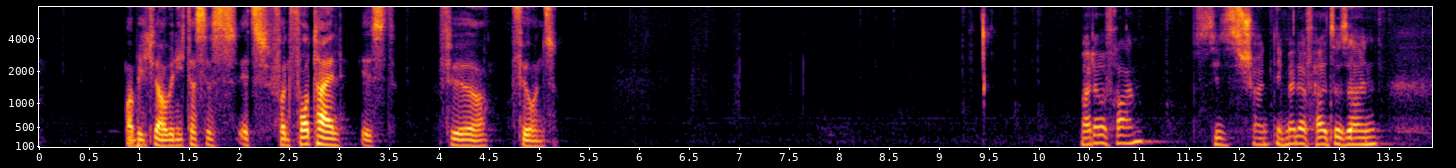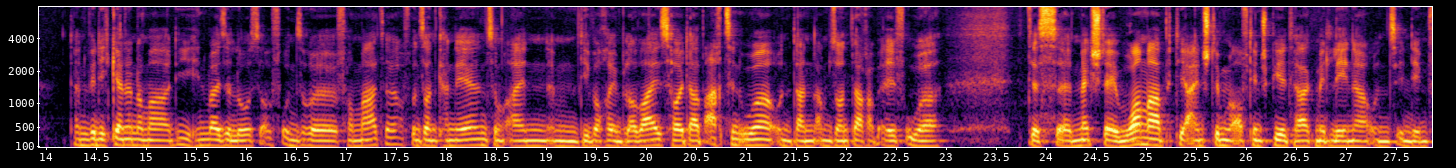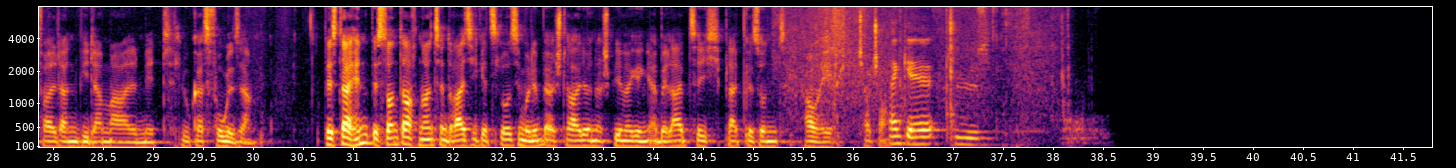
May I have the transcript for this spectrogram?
aber ich glaube nicht, dass es jetzt von Vorteil ist für, für uns. Weitere Fragen? Das scheint nicht mehr der Fall zu sein. Dann würde ich gerne nochmal die Hinweise los auf unsere Formate, auf unseren Kanälen. Zum einen ähm, die Woche in Blau-Weiß, heute ab 18 Uhr und dann am Sonntag ab 11 Uhr das äh, Matchday Warm-up, die Einstimmung auf den Spieltag mit Lena und in dem Fall dann wieder mal mit Lukas Vogelsang. Bis dahin, bis Sonntag 19.30 Uhr geht's los im Olympiastadion. Da spielen wir gegen RB Leipzig. Bleibt gesund. Hau he. Ciao, ciao. Danke. Tschüss.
